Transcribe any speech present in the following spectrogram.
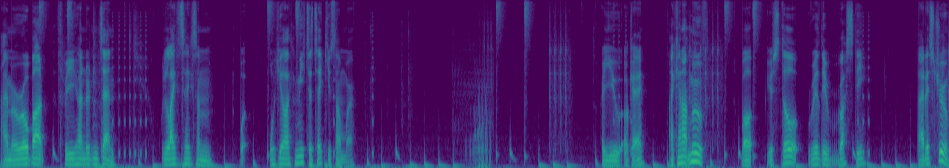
I'm a robot 310. Would you like to take some... Would you like me to take you somewhere? Are you okay? I cannot move. Well, you're still really rusty. That is true.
